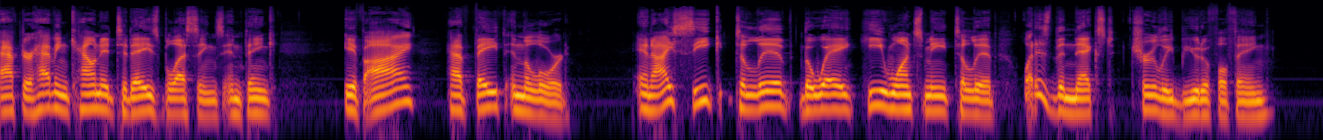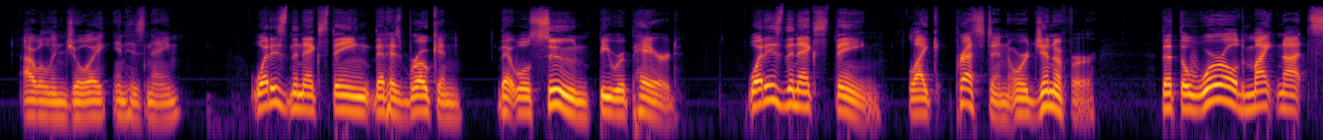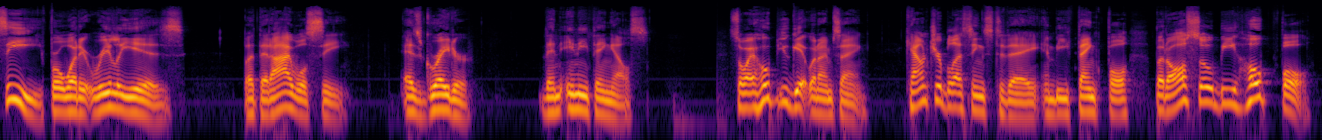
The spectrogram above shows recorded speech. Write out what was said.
after having counted today's blessings and think, if I have faith in the Lord, and I seek to live the way He wants me to live, what is the next truly beautiful thing I will enjoy in His name? What is the next thing that has broken that will soon be repaired? What is the next thing, like Preston or Jennifer, that the world might not see for what it really is, but that I will see as greater than anything else? So I hope you get what I'm saying. Count your blessings today and be thankful, but also be hopeful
